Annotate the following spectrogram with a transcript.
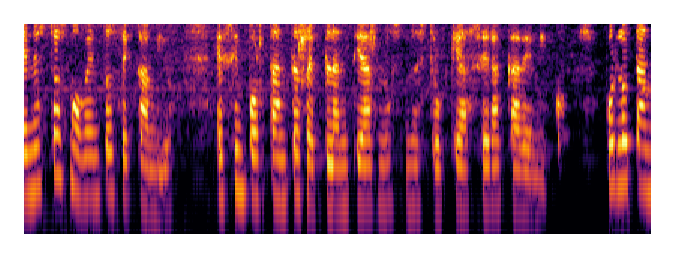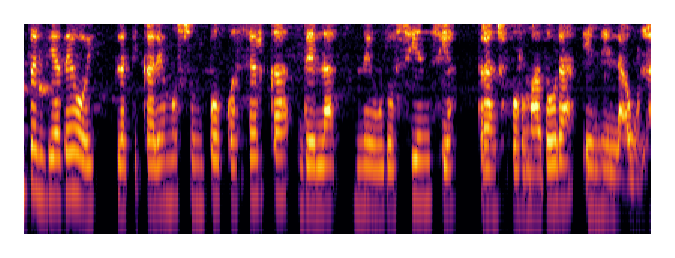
En estos momentos de cambio es importante replantearnos nuestro quehacer académico. Por lo tanto, el día de hoy platicaremos un poco acerca de la neurociencia transformadora en el aula.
